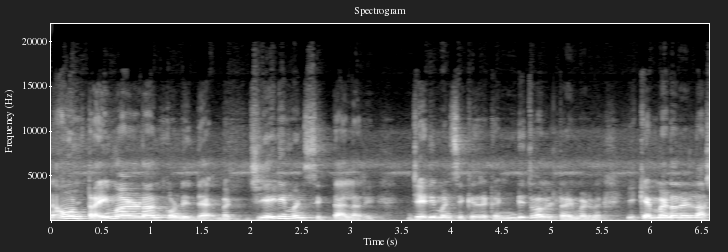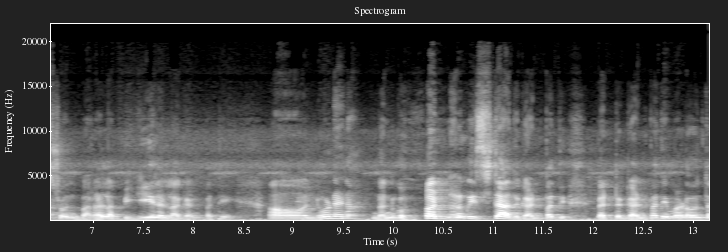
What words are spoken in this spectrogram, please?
ನಾವು ಟ್ರೈ ಮಾಡೋಣ ಅಂದ್ಕೊಂಡಿದ್ದೆ ಬಟ್ ಜೇಡಿ ಮಣ್ಣು ಸಿಗ್ತಾ ಇಲ್ಲ ರೀ. ಜೆ ಡಿ ಮಣ್ಣು ಸಿಕ್ಕಿದರೆ ಖಂಡಿತವಾಗ್ಲೂ ಟ್ರೈ ಮಾಡುವೆ ಈ ಕೆಮ್ಮಣ್ಣನೆಲ್ಲ ಅಷ್ಟೊಂದು ಬರಲ್ಲ ಬಿಗಿರಲ್ಲ ಗಣಪತಿ. ನೋಡೋಣ, ನನಗೂ ನನಗೂ ಇಷ್ಟ ಅದು ಗಣಪತಿ. ಬಟ್ ಗಣಪತಿ ಮಾಡುವಂಥ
